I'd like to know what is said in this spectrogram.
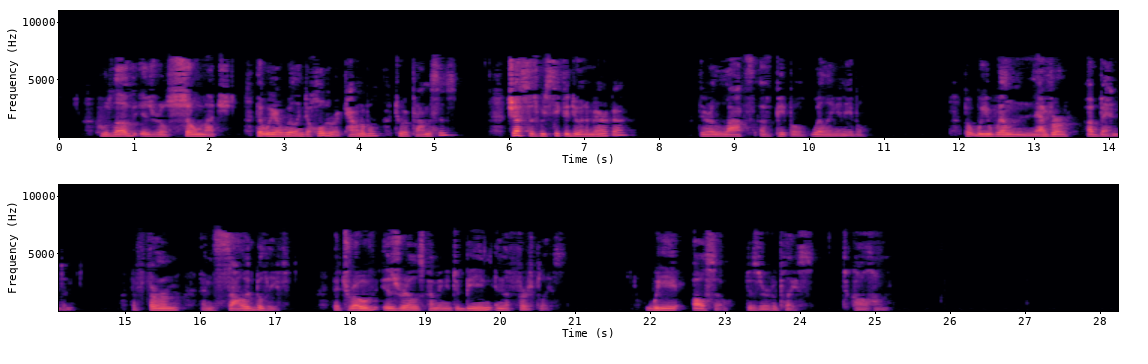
who love Israel so much that we are willing to hold her accountable to her promises, just as we seek to do in America, there are lots of people willing and able. But we will never abandon the firm and solid belief that drove Israel's coming into being in the first place. We also deserve a place to call home.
